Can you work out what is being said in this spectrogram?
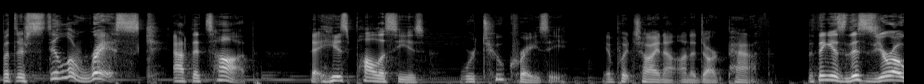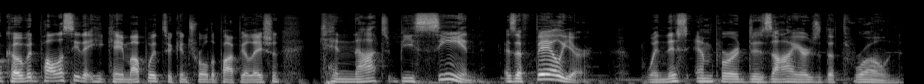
but there's still a risk at the top that his policies were too crazy and put China on a dark path. The thing is, this zero COVID policy that he came up with to control the population cannot be seen as a failure when this emperor desires the throne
